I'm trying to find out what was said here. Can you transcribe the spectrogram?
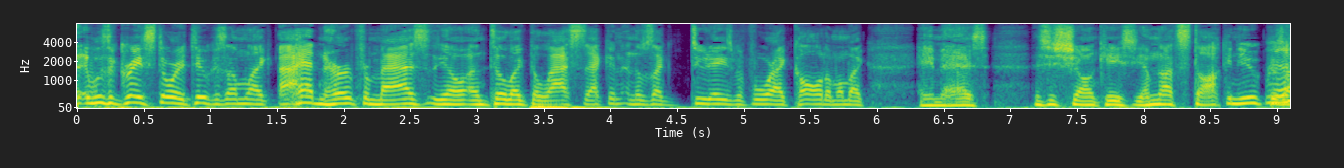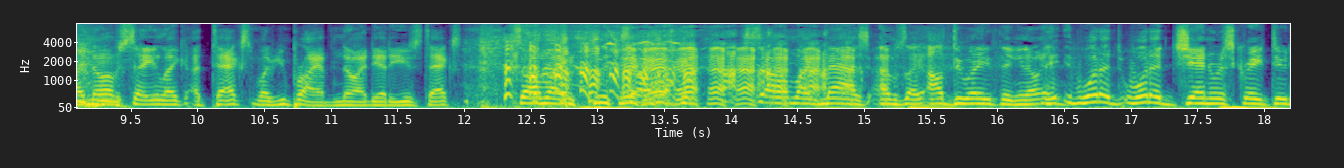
it was a great story too because I'm like I hadn't heard from Maz, you know, until like the last second, and it was like two days before I called him. I'm like, "Hey Maz, this is Sean Casey. I'm not stalking you because I know I'm saying like a text, but you probably have no idea how to use text. So I'm like, so, so I'm like Maz. I was like, I'll do anything, you know. It- what a what a generous, great dude.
